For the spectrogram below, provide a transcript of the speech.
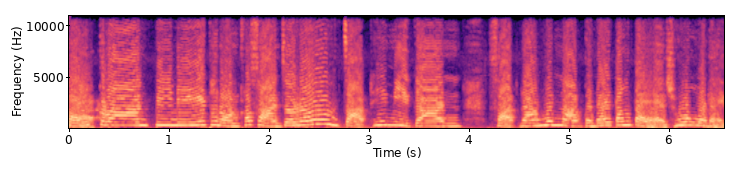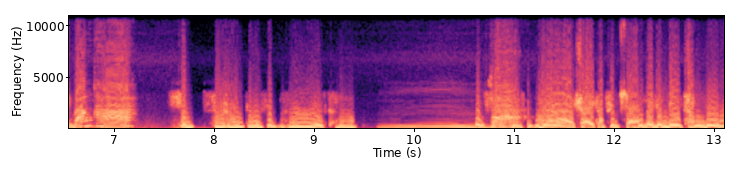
สงกรานต์ปีนี้ถนนข้าวสารจะเริ่มจัดให้มีการสาดน้ำเล่นน้ำกันได้ตั้งแต่ช่วงวันไหนบ้างคะ สิบสามถึงสิบห้าครับอืมสิบสองค่ะถึงสิบห้าใช่ครับสิบสองก็จะมีทำบุญ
